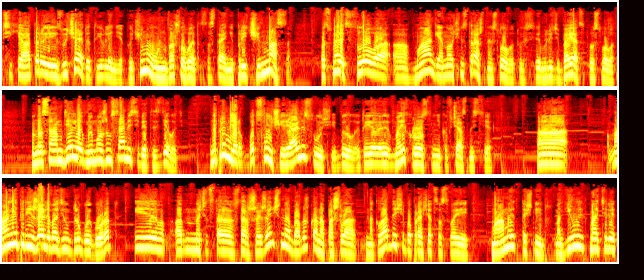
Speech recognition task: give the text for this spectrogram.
психиатры изучают это явление. Почему он вошел в это состояние? Причин масса. Вот смотрите, слово а, магия, оно очень страшное слово, то есть люди боятся этого слова. Но на самом деле мы можем сами себе это сделать. Например, вот случай, реальный случай был, это моих родственников в частности. А, они переезжали в один другой город, и, значит, старшая женщина, бабушка, она пошла на кладбище попрощаться со своей мамой, точнее, с могилой матери,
